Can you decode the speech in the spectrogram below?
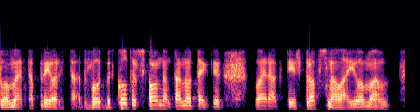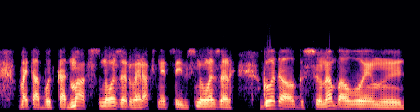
tomēr tā prioritāte būtu, bet kultūras fondam tā noteikti ir vairāk tieši profesionālā jomā, vai tā būtu kāda mākslas nozara vai rakstniecības nozara. Godalgas un apbalvojumi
